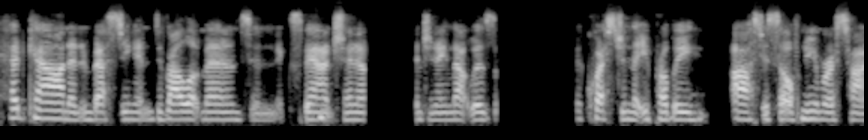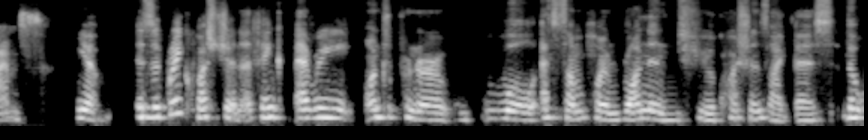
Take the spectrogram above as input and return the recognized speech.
headcount and investing in development and expansion? I'm imagining that was a question that you probably asked yourself numerous times. Yeah, it's a great question. I think every entrepreneur will at some point run into questions like this. The,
